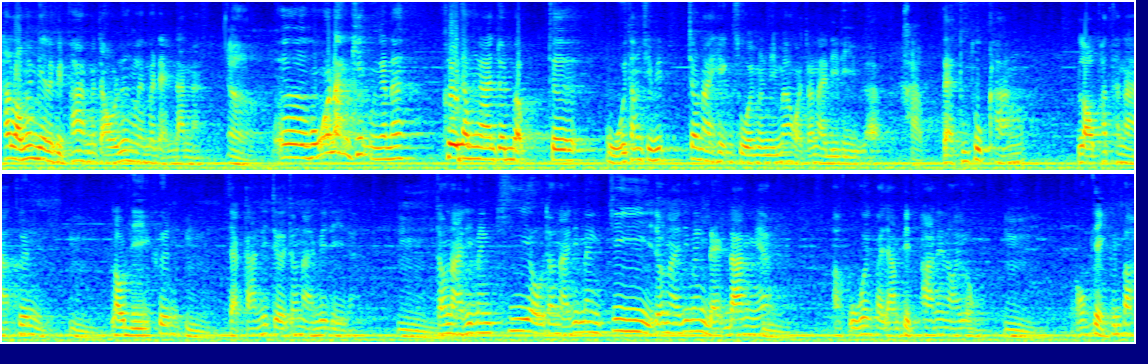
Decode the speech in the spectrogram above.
ถ้าเราไม่มีอะไรผิดพลาดมันจะเอาเรื่องอะไรมาแดกดันนะเออเออผมก็นั่งคิดเหมือนกันนะเคยทำงานจนแบบเจอโอ้ยทั้งชีวิตเจ้านายเฮงซวยมันมีมากกว่าเจ้านายดีๆอยู่แล้วครับ แต่ทุก ๆ ครั้งเราพัฒนาขึ้นอืมเราดีขึ้นอืมจากการที่เจอเจ้านายไม่ดีนะอืม เจ้านายที่แม่งเคี่ยว เจ้านายที่แม่งจี้ เจ้านายที่แม่งแดกดันเงี้ยอืมอะกูก็พยายามผิดพลาดให้น้อยลงอืมเขาเก่งขึ้นปะ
